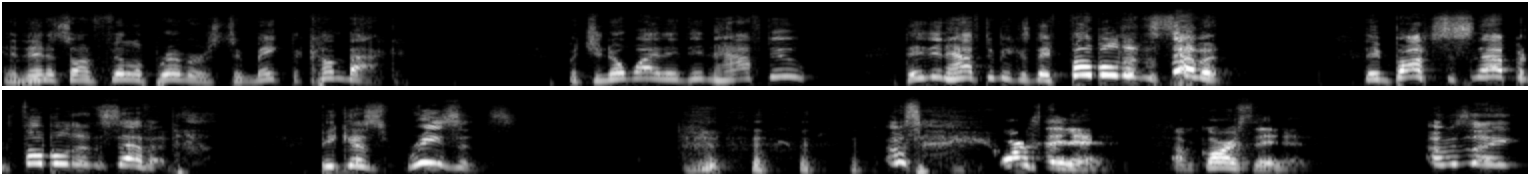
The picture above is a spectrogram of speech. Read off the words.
And then mhm. it's on Philip Rivers to make the comeback. But you know why they didn't have to? They didn't have to because they fumbled at the seven. They botched the snap and fumbled at the seven because reasons. I was, Of course they did. Of course they did. I was like,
